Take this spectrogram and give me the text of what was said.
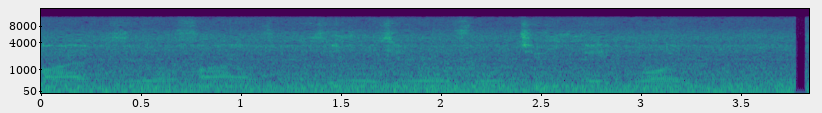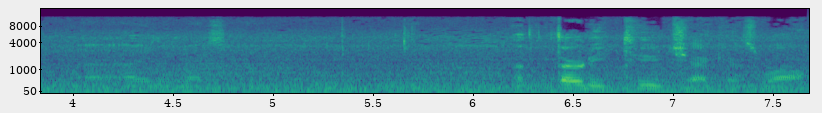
505 4281. Uh, out of Mexico. A 32 check as well.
